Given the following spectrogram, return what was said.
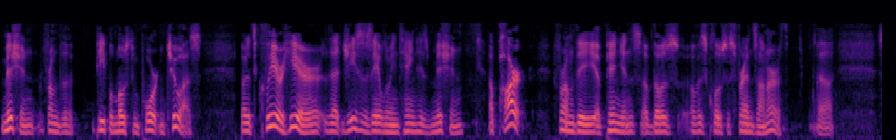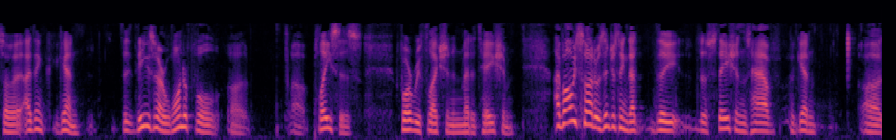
mission from the people most important to us. But it's clear here that Jesus is able to maintain his mission apart from the opinions of those of his closest friends on earth. Uh, so I think again, th- these are wonderful uh, uh, places for reflection and meditation. I've always thought it was interesting that the the stations have again uh,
